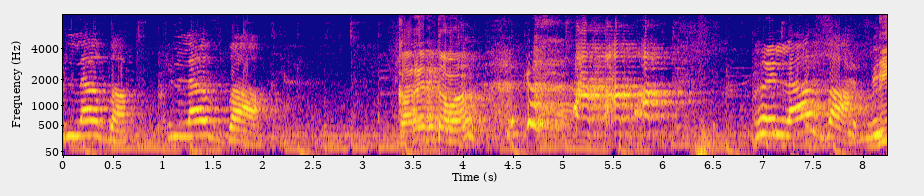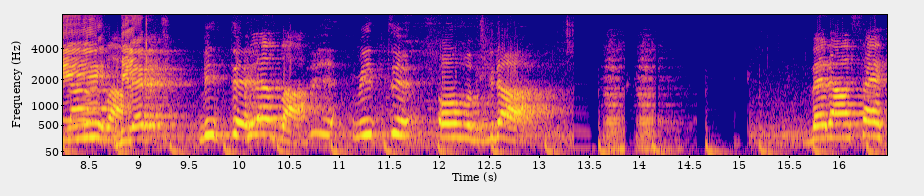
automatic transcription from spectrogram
Plaza. Plaza. Karetta mı? Plaza. Bi Plaza. bilet. Bitti. Plaza. Bitti. Olmadı bir daha. Veraset.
